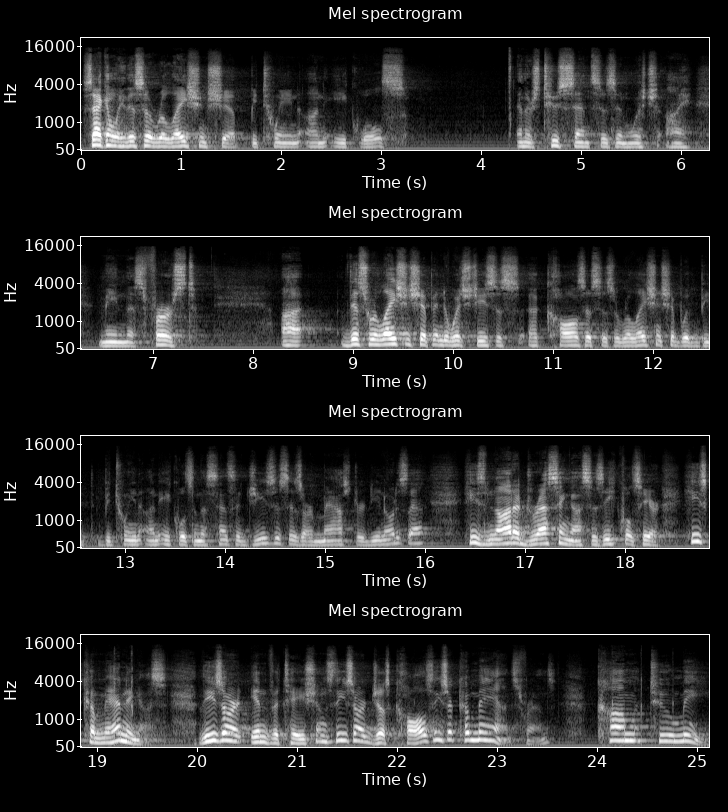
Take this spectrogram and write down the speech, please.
Secondly, this is a relationship between unequals. And there's two senses in which I mean this. First, uh, this relationship into which Jesus uh, calls us is a relationship with, be, between unequals in the sense that Jesus is our master. Do you notice that? He's not addressing us as equals here, He's commanding us. These aren't invitations, these aren't just calls, these are commands, friends. Come to me.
